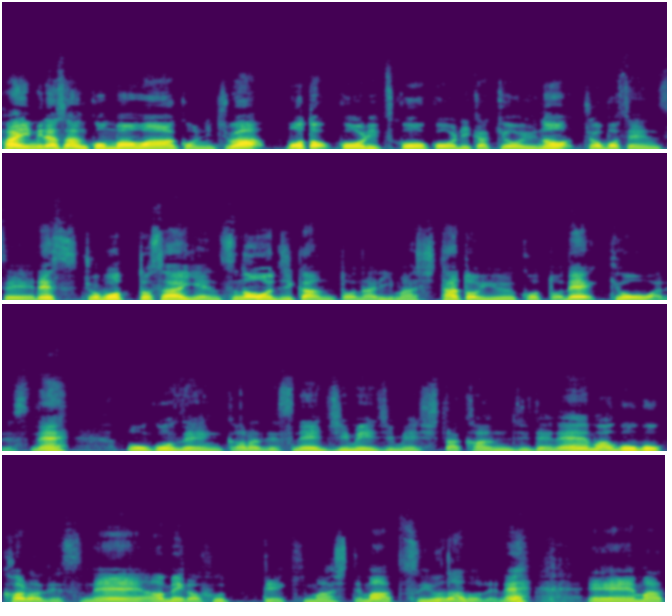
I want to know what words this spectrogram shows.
はい、皆さんこんばんは、こんにちは。元公立高校理科教諭のチョボ先生です。チョボットサイエンスのお時間となりましたということで、今日はですね、もう午前からですね、ジメジメした感じでね、まあ午後からですね、雨が降ってきまして、まあ梅雨なのでね、えー、まあ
